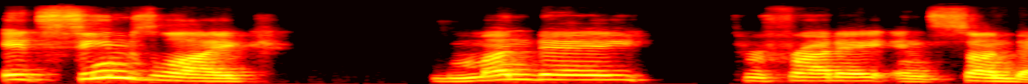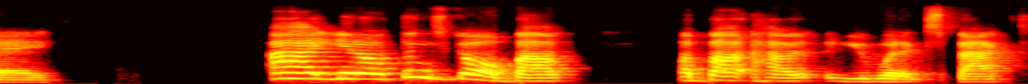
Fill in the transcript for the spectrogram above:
It seems like Monday through Friday and Sunday, uh, you know, things go about about how you would expect,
